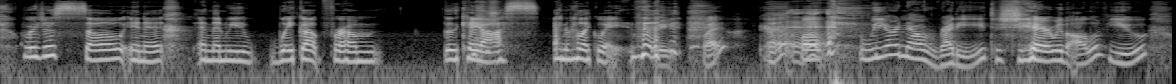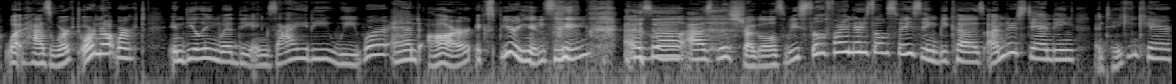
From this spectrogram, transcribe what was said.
we're just so in it, and then we wake up from the chaos, and we're like, wait, wait, what? Well, we are now ready to share with all of you what has worked or not worked in dealing with the anxiety we were and are experiencing, as well as the struggles we still find ourselves facing because understanding and taking care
